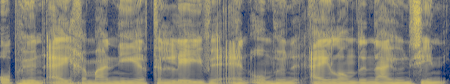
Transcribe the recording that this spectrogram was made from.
op hun eigen manier te leven en om hun eilanden naar hun zin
